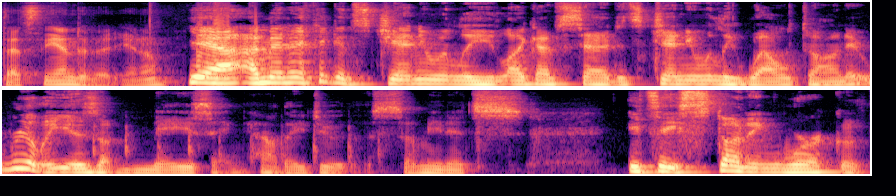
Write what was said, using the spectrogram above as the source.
that's the end of it. You know. Yeah, I mean, I think it's genuinely, like I've said, it's genuinely well done. It really is amazing how they do this. I mean, it's it's a stunning work of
